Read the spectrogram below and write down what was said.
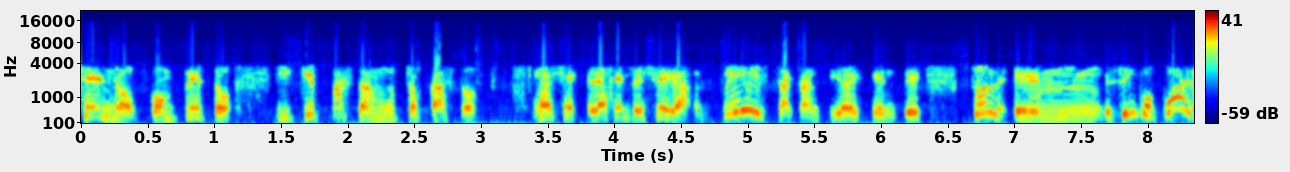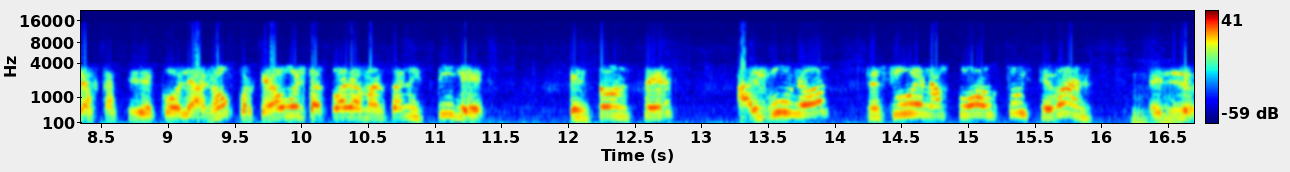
lleno, completo. ¿Y qué pasa en muchos casos? La, gente llega, ve esa cantidad de gente, son eh, cinco cuadras casi de cola, ¿no? Porque da vuelta toda la manzana y sigue. Entonces, algunos se suben a su auto y se van. Eh,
